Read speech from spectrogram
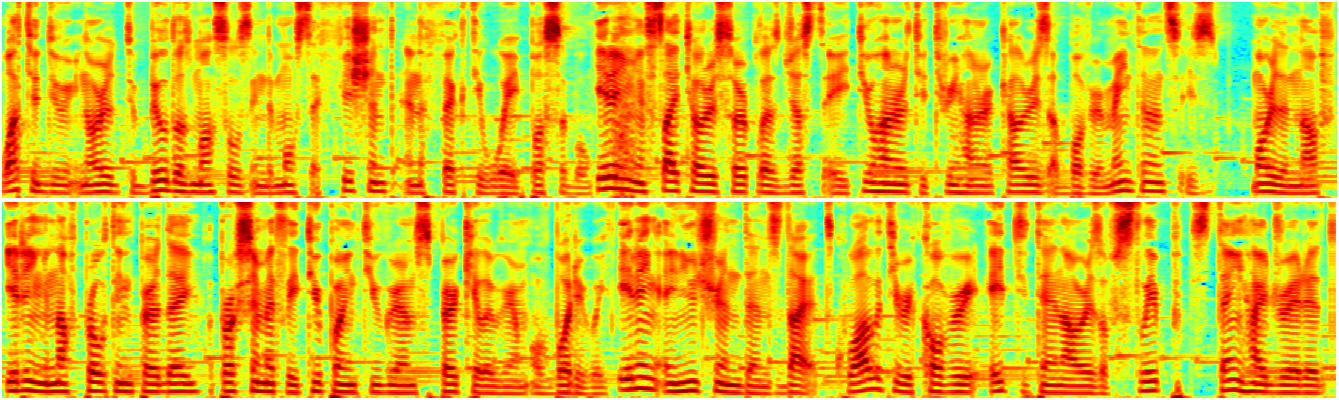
what to do in order to build those muscles in the most efficient and effective way possible. Eating a slight calorie surplus just a 200 to 300 calories above your maintenance is more than enough, eating enough protein per day, approximately 2.2 grams per kilogram of body weight, eating a nutrient dense diet, quality recovery 8 to 10 hours of sleep, staying hydrated,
